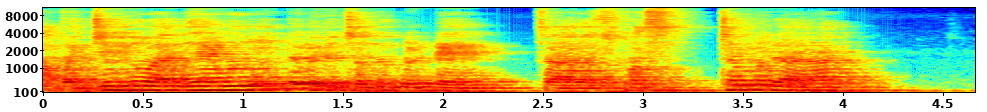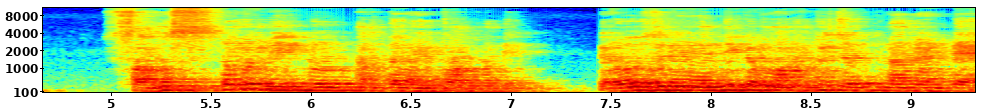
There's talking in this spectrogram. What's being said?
ఆ పద్దెనిమిదవ అధ్యాయం అంతా మీరు చదువుకుంటే చాలా స్పష్టముగా సమస్తము మీకు అర్థమైపోతుంది. ఈరోజు నేను ఎందుకు మాటలు చెప్తున్నానంటే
